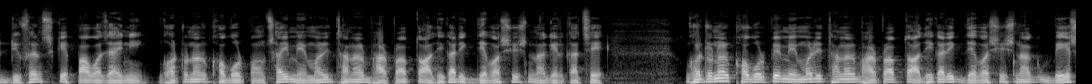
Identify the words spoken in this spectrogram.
ডিফেন্সকে পাওয়া যায়নি। ঘটনার খবর পৌঁছায় মেমারি থানার ভারপ্রাপ্ত আধিকারিক দেবাশিস নাগের কাছে। ঘটনার খবর পেয়ে মেমারি থানার ভারপ্রাপ্ত আধিকারিক দেবাশিস নাগ বেশ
